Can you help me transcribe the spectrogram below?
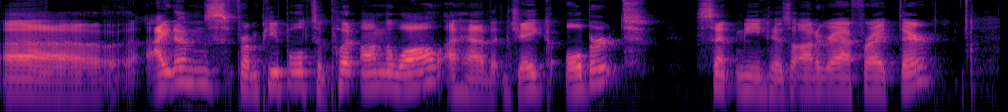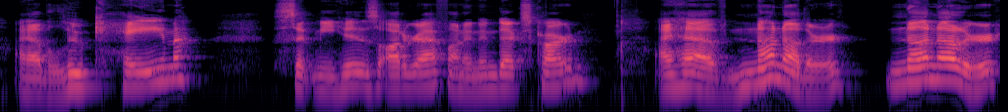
uh, items from people to put on the wall. I have Jake Olbert sent me his autograph right there. I have Luke Haim sent me his autograph on an index card. I have none other, none other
